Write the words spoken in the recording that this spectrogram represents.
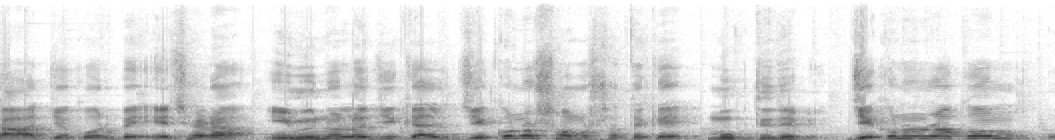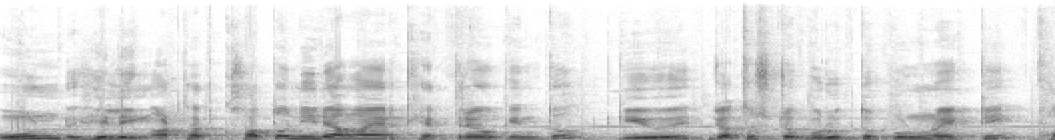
সাহায্য করবে। এছাড়া ইমিউনোলজিক্যাল যে কোনো সমস্যা থেকে মুক্তি দেবে। যে কোনো রকম উন্ড হিলিং, অর্থাৎ ক্ষত নিরাময়ের ক্ষেত্রেও কিন্তু কিউই যথেষ্ট গুরুত্বপূর্ণ একটি ফল।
